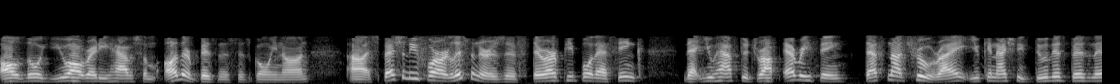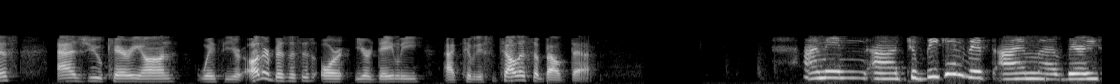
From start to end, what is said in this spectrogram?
although you already have some other businesses going on? Uh, especially for our listeners, if there are people that think that you have to drop everything that's not true, right? You can actually do this business as you carry on with your other businesses or your daily activities. So tell us about that. I mean, uh, to begin with, I'm a very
